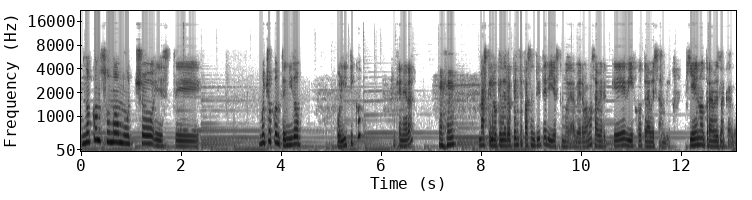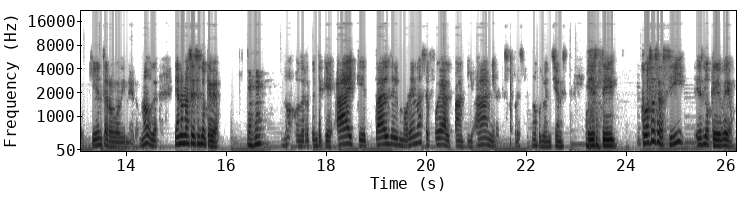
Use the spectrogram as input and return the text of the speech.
no consumo mucho, este, mucho contenido político en general. Más que lo que de repente pasa en Twitter y es como de, a ver, vamos a ver qué dijo otra vez AMLO, quién otra vez la cagó, quién se robó dinero, ¿no? O sea, ya nomás eso es lo que veo. ¿No? O de repente que, ay, que tal del Morena se fue al PAN. Y yo, ah, mira, qué sorpresa. No, pues bendiciones. Este, cosas así es lo que veo,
